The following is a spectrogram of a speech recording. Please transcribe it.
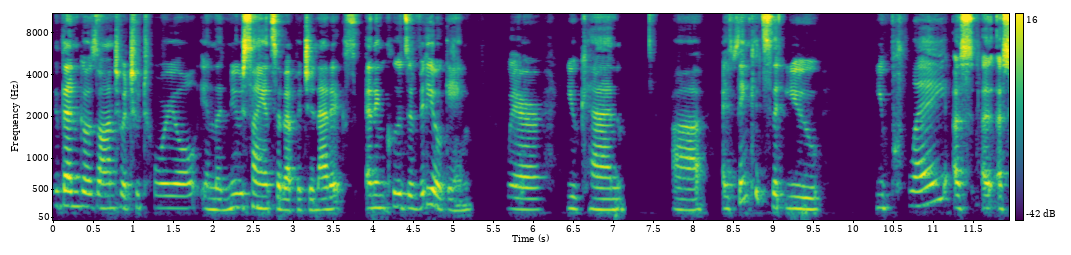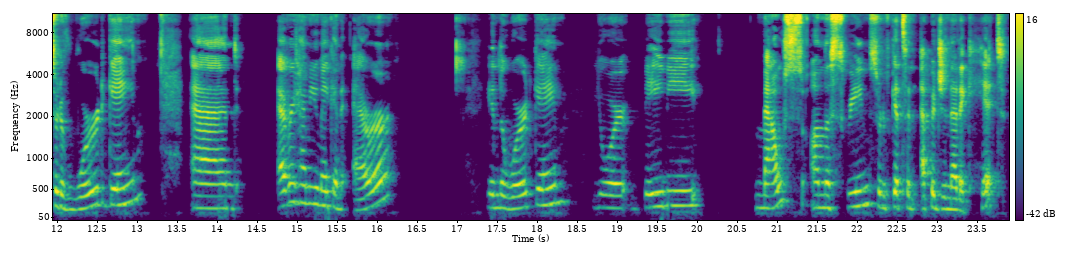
It then goes on to a tutorial in the new science of epigenetics and includes a video game where you can, uh, I think it's that you you play a, a, a sort of word game, and every time you make an error in the word game, your baby mouse on the screen sort of gets an epigenetic hit.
